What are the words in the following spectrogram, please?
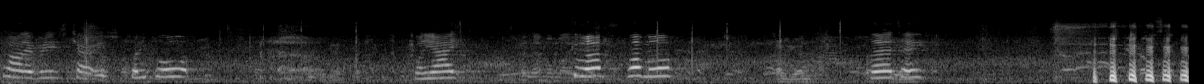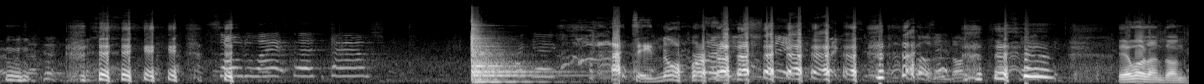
Come on, everybody, it's charity. Twenty-four. Twenty-eight. Come on, one more. Thirty. Sold away at thirty pounds. Thank you. That's enormous. well done, Yeah, well done, Don.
